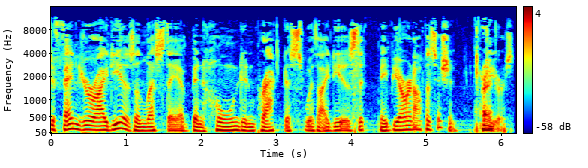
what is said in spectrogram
defend your ideas unless they have been honed in practice with ideas that maybe are in opposition Right. to yours.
